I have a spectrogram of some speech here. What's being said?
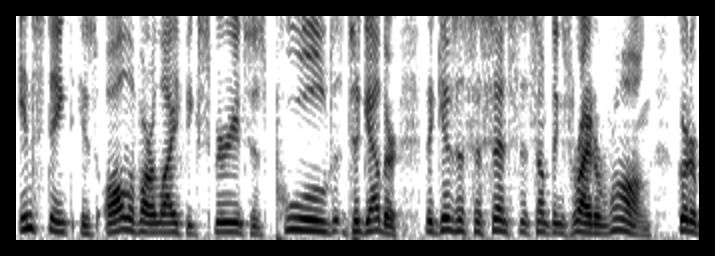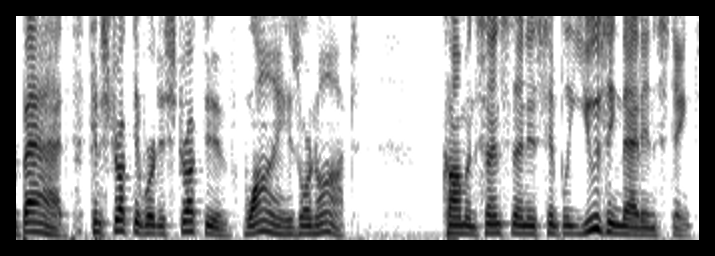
Instinct is all of our life experiences pooled together that gives us a sense that something's right or wrong, good or bad, constructive or destructive, wise or not. Common sense, then, is simply using that instinct,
